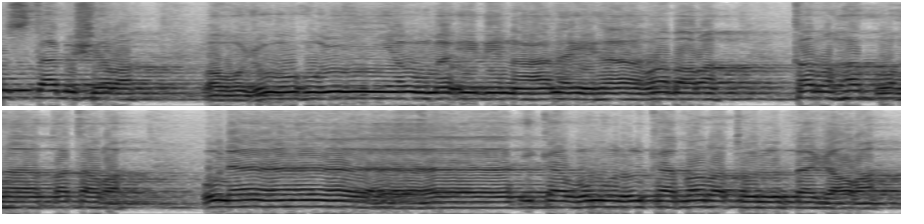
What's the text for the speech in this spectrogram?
مستبشرة ووجوه يومئذ عليها غبرة ترهقها قترة. أولئك هم الكفرة الفجرة.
